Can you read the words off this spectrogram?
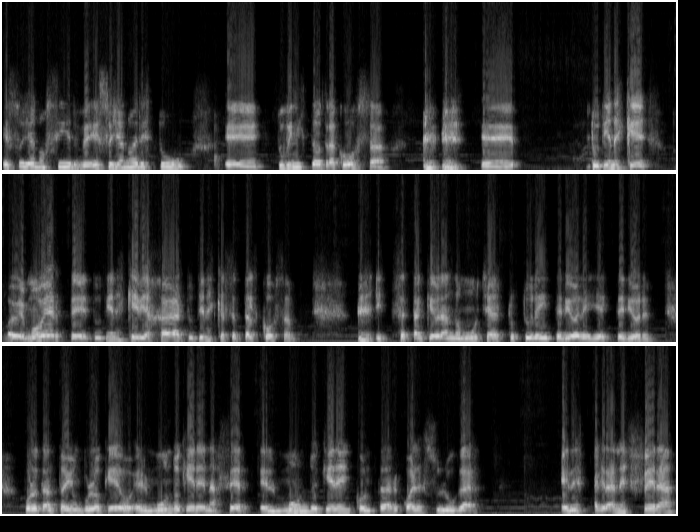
eso ya no sirve, eso ya no eres tú, eh, tú viniste a otra cosa, eh, tú tienes que eh, moverte, tú tienes que viajar, tú tienes que hacer tal cosa. y se están quebrando muchas estructuras interiores y exteriores. Por lo tanto hay un bloqueo, el mundo quiere nacer, el mundo quiere encontrar cuál es su lugar en esta gran esfera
